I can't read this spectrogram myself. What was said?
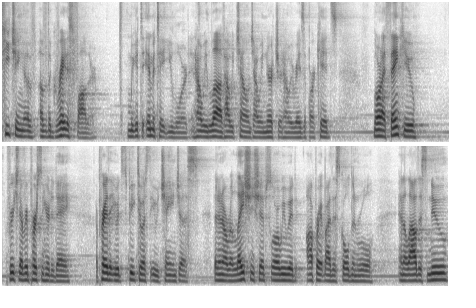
teaching of, of the greatest Father. And we get to imitate you, Lord, and how we love, how we challenge, how we nurture, and how we raise up our kids. Lord, I thank you for each and every person here today. I pray that you would speak to us, that you would change us, that in our relationships, Lord, we would operate by this golden rule and allow this new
